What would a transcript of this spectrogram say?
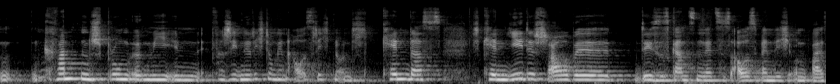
einen Quantensprung irgendwie in verschiedene Richtungen ausrichten und ich kenne das, ich kenne jede Schraube dieses ganzen Netzes auswendig und weiß,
